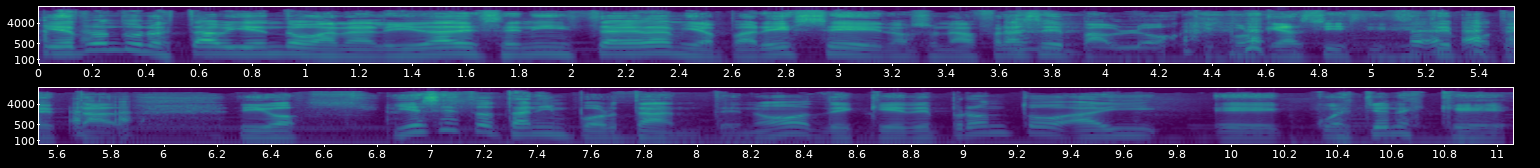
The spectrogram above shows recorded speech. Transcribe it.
Y de pronto uno está viendo banalidades en Instagram y aparece, no sé, una frase de Pavlovsky, porque así hiciste potestad. Digo, y es esto tan importante, ¿no? De que de pronto hay eh, cuestiones que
